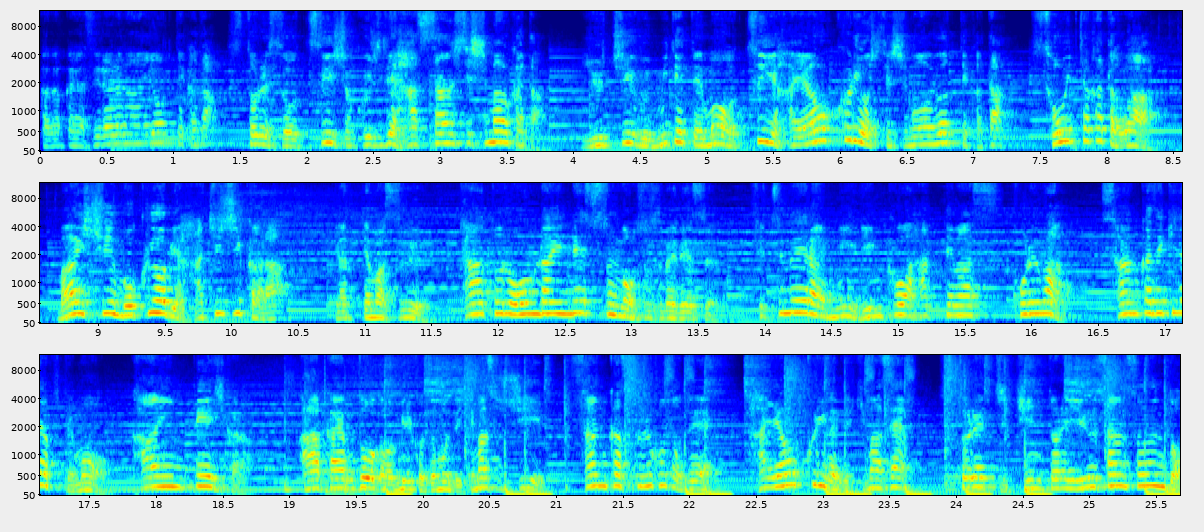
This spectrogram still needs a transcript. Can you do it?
かなか痩せられないよって方ストレスをつい食事で発散してしまう方 YouTube 見ててもつい早送りをしてしまうよって方そういった方は毎週木曜日8時からやってますタートルオンラインレッスンがおすすめです。説明欄にリンクを貼ってます。これは参加できなくても会員ページからアーカイブ動画を見ることもできますし参加することで早送りができません。ストレッチ筋トレ有酸素運動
